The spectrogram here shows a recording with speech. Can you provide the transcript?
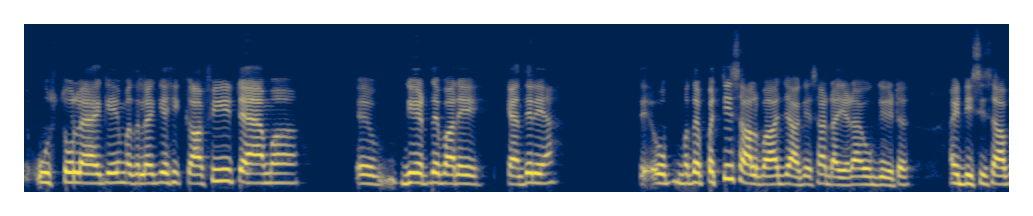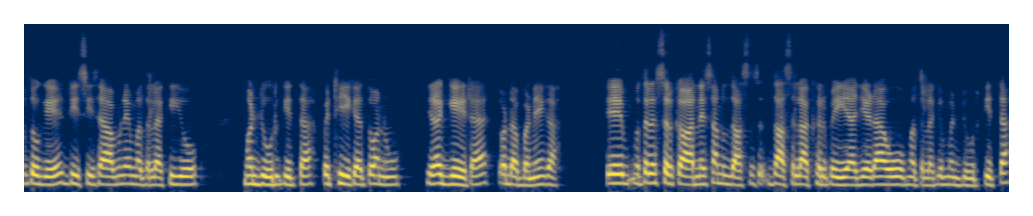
ਉਸ ਤੋਂ ਲੈ ਕੇ ਮਤਲਬ ਕਿ ਅਸੀਂ ਕਾਫੀ ਟਾਈਮ ਗੇਟ ਦੇ ਬਾਰੇ ਕਹਿੰਦੇ ਰਹੇ ਹਾਂ। ਤੇ ਉਹ ਮਤਲਬ 25 ਸਾਲ ਬਾਅਦ ਜਾ ਕੇ ਸਾਡਾ ਜਿਹੜਾ ਉਹ ਗੇਟ, ਅਸੀਂ ਡੀਸੀ ਸਾਹਿਬ ਤੋਂ ਗਏ। ਡੀਸੀ ਸਾਹਿਬ ਨੇ ਮਤਲਬ ਕਿ ਉਹ ਮਨਜ਼ੂਰ ਕੀਤਾ ਵੀ ਠੀਕ ਹੈ, ਤੁਹਾਨੂੰ ਜਿਹੜਾ ਗੇਟ ਹੈ, ਤੁਹਾਡਾ ਬਣੇਗਾ। ਤੇ ਮਤਲਬ ਸਰਕਾਰ ਨੇ ਸਾਨੂੰ 10 10 ਲੱਖ ਰੁਪਈਆ ਜਿਹੜਾ ਉਹ ਮਤਲਬ ਕਿ ਮਨਜ਼ੂਰ ਕੀਤਾ।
